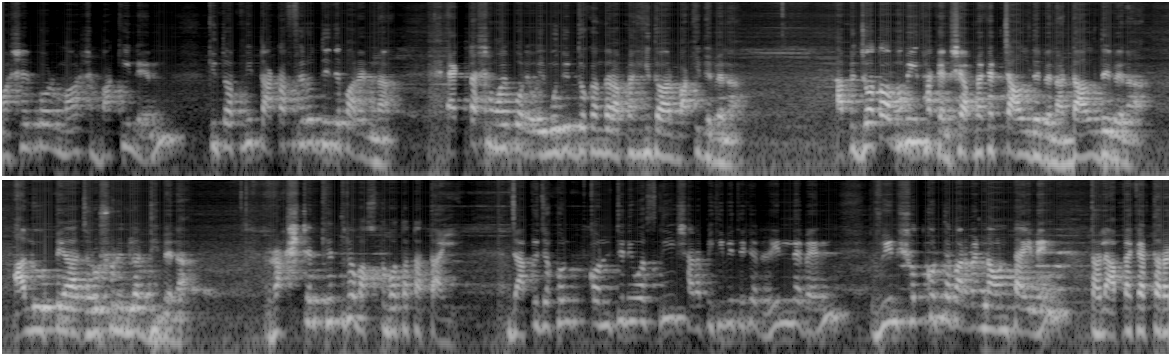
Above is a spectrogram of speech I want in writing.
মাসের পর মাস বাকি নেন, কিন্তু আপনি টাকা ফেরত দিতে পারেন না। একটা সময় পরে ওই মুদির দোকানদার আপনাকে কিন্তু আর বাকি দেবে না। আপনি যত অভাবেই থাকেন, সে আপনাকে চাল দেবে না, ডাল দেবে না, আলু, পেঁয়াজ, রসুন এগুলো দিবে না। রাষ্ট্রের ক্ষেত্রে বাস্তবতাটা তাই। যে আপনি যখন কন্টিনিউয়াসলি সারা পৃথিবী থেকে ঋণ নেবেন, ঋণ শোধ করতে পারবেন না অন টাইমে তাহলে আপনাকে আর তারা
